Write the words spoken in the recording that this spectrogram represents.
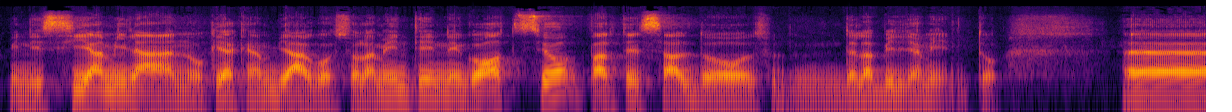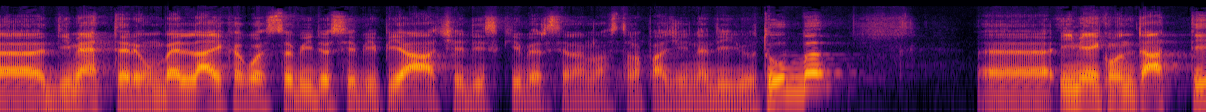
quindi sia a Milano che a Cambiago solamente in negozio parte il saldo dell'abbigliamento. Eh, di mettere un bel like a questo video se vi piace e di iscriversi alla nostra pagina di YouTube. Eh, I miei contatti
